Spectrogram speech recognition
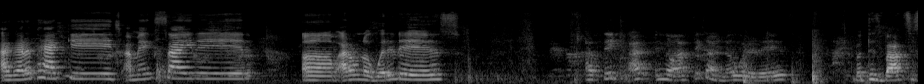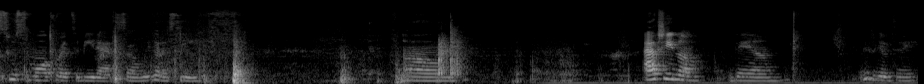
I got a package. I'm excited. Um, I don't know what it is. I think I know I think I know what it is, but this box is too small for it to be that. So we're gonna see. Um, actually no, damn. Just give it to me.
